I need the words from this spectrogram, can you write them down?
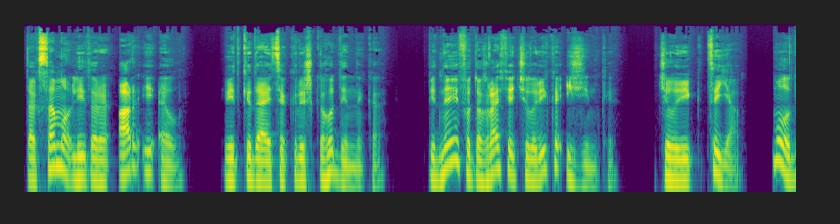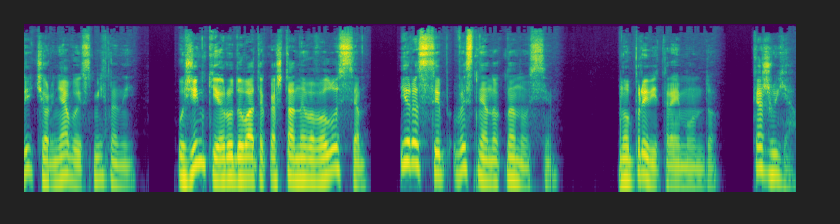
Так само літери R і L. Відкидається кришка годинника. Під нею фотографія чоловіка і жінки. Чоловік це я, молодий, чорнявий, усміхнений. У жінки рудувато каштанове волосся і розсип веснянок на носі. Ну, привіт, Раймондо, кажу я.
